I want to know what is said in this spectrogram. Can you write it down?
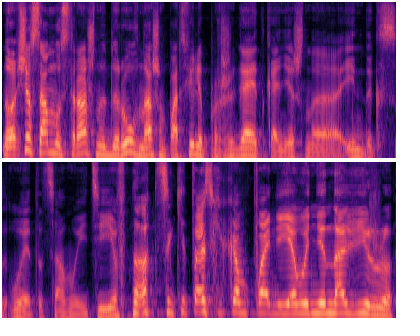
Но вообще самую страшную дыру в нашем портфеле прожигает, конечно, индекс, ой, этот самый ETF на акции китайских компаний. Я его ненавижу.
